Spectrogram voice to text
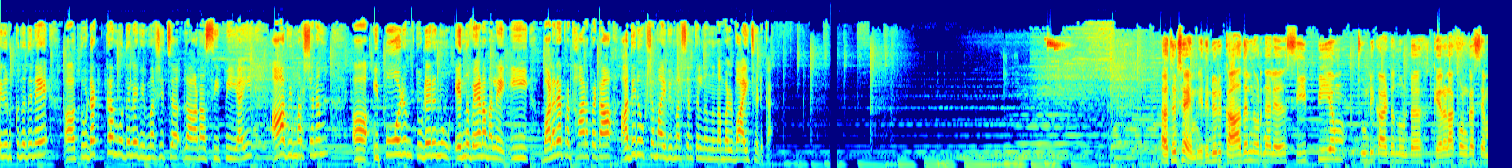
എതിർക്കുന്നതിനെ തുടക്കം മുതലേ വിമർശിച്ചതാണ് സി ആ വിമർശനം ഇപ്പോഴും തുടരുന്നു എന്ന് വേണമല്ലേ ഈ വളരെ പ്രധാനപ്പെട്ട അതിരൂക്ഷമായ വിമർശനത്തിൽ നിന്ന് നമ്മൾ വായിച്ചെടുക്കാൻ? തീർച്ചയായും. ഇതിന്റെ ഒരു കാതൽ എന്ന് പറഞ്ഞാൽ സി പി എം ചൂണ്ടിക്കാട്ടുന്നുണ്ട്. കേരള കോൺഗ്രസ് എം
